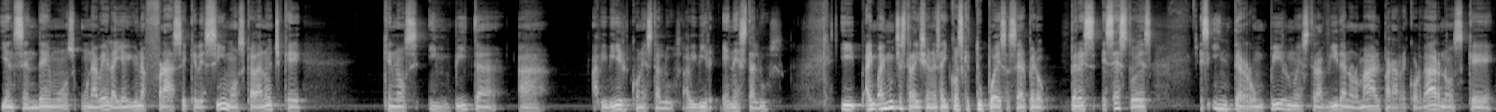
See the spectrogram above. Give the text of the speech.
y encendemos una vela y hay una frase que decimos cada noche que, que nos invita a, a vivir con esta luz, a vivir en esta luz. Y hay, hay, muchas tradiciones, hay cosas que tú puedes hacer, pero, pero es, es esto, es es interrumpir nuestra vida normal para recordarnos que,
